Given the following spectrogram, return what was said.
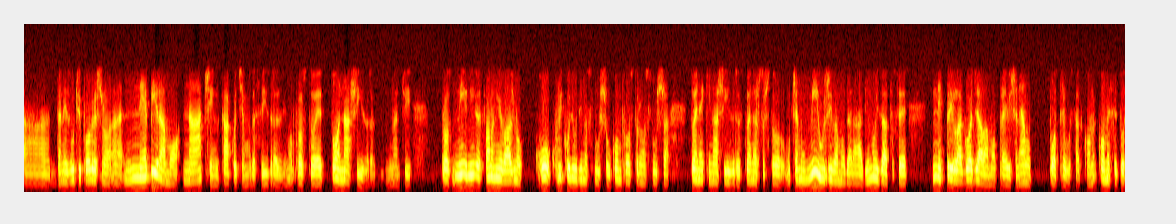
a, da ne zvuči pogrešno, a, ne biramo način kako ćemo da se izrazimo, prosto je to naš izraz. Znači, prosto, nije, nije, stvarno nije važno ko, koliko ljudi nas sluša, u kom prostoru nas sluša, to je neki naš izraz, to je nešto što u čemu mi uživamo da radimo i zato se ne prilagođavamo previše, nemamo potrebu sad, kome, kome se to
